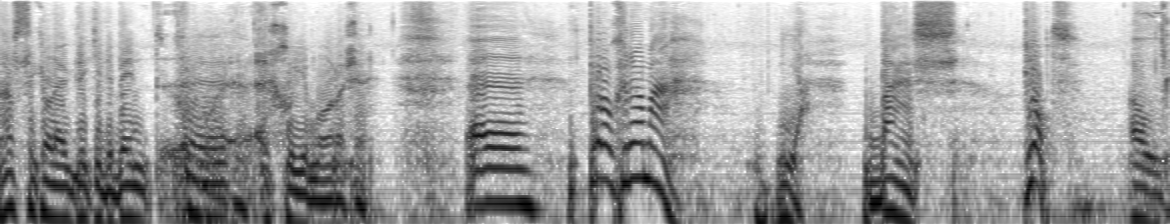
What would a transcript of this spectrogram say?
hartstikke leuk dat je er bent. Goedemorgen. goedemorgen. Eh, programma. Ja, Baas. klopt. Al, dit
